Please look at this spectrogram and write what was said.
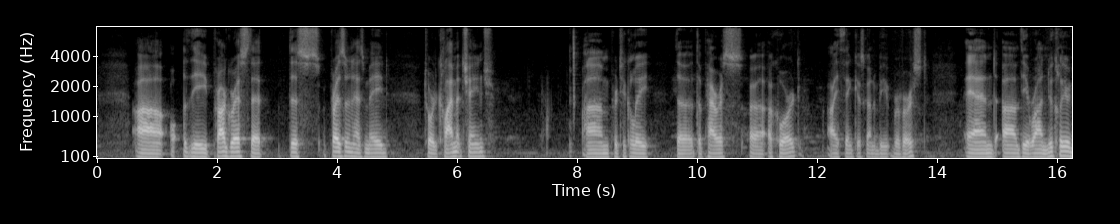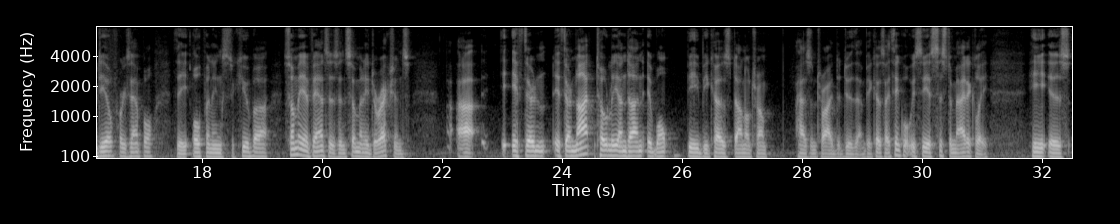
uh, the progress that this president has made toward climate change, um, particularly the, the Paris uh, Accord, I think is going to be reversed. And uh, the Iran nuclear deal, for example, the openings to Cuba, so many advances in so many directions. Uh, if, they're, if they're not totally undone, it won't be because Donald Trump hasn't tried to do them because I think what we see is systematically he is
